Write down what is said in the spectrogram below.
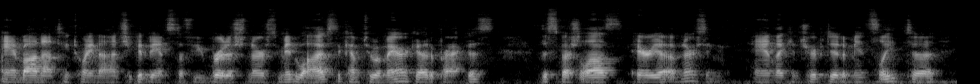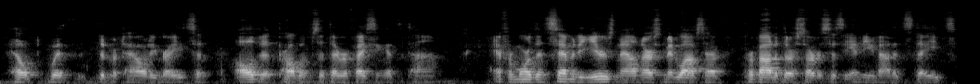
and by 1929 she convinced a few British nurse midwives to come to America to practice the specialized area of nursing, and they contributed immensely to help with the mortality rates and all the problems that they were facing at the time. And for more than 70 years now, nurse midwives have provided their services in the United States.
